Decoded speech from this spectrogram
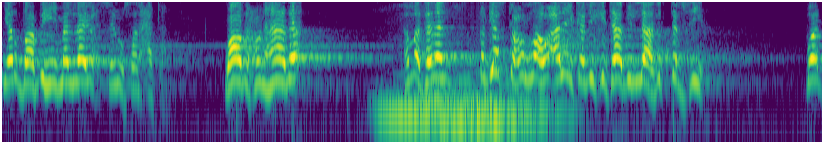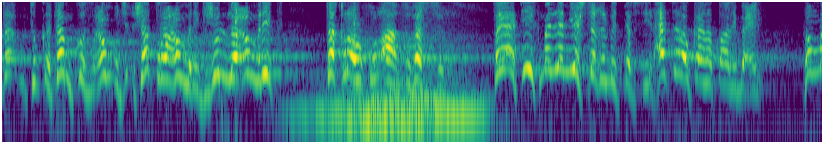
يرضى به من لا يحسن صنعته. واضح هذا؟ فمثلا قد يفتح الله عليك في كتاب الله في التفسير. وتمكث شطر عمرك جل عمرك تقرأ القرآن تفسره. فيأتيك من لم يشتغل بالتفسير حتى لو كان طالب علم. ثم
